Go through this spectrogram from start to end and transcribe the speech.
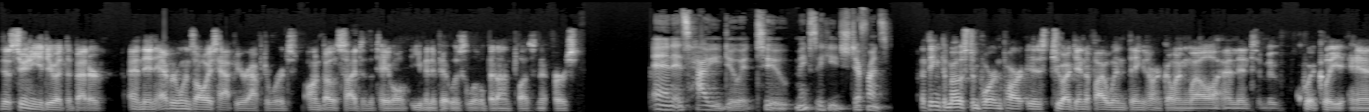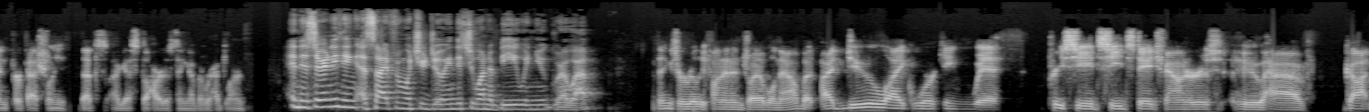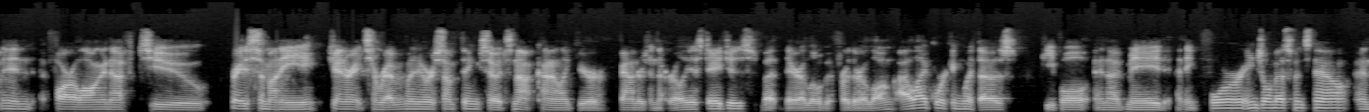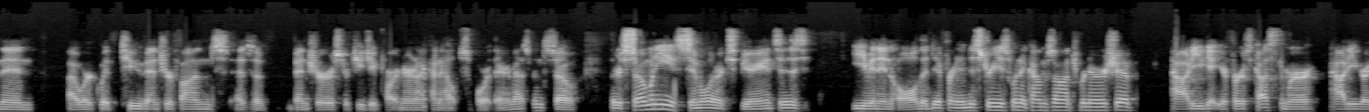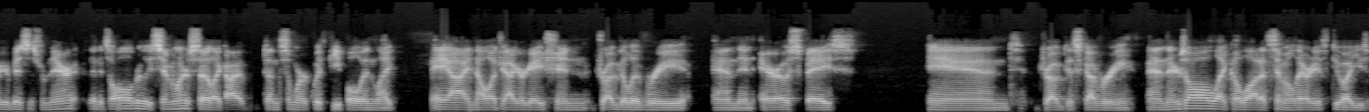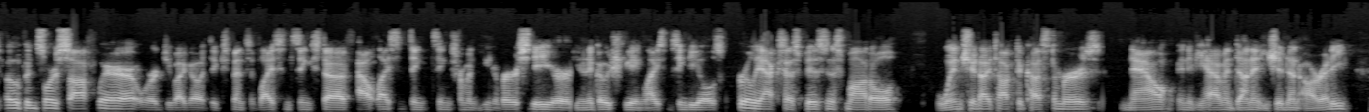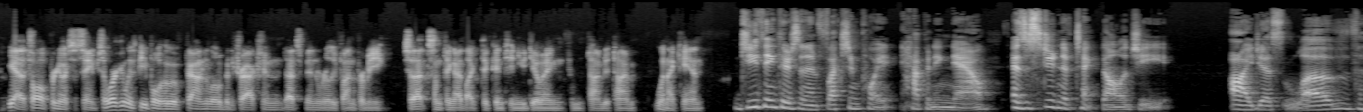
the sooner you do it the better. And then everyone's always happier afterwards on both sides of the table even if it was a little bit unpleasant at first. And it's how you do it too makes a huge difference I think the most important part is to identify when things aren't going well and then to move quickly and professionally. That's, I guess, the hardest thing I've ever had to learn. And is there anything aside from what you're doing that you want to be when you grow up? Things are really fun and enjoyable now, but I do like working with pre seed, seed stage founders who have gotten far along enough to raise some money, generate some revenue or something. So it's not kind of like your founders in the earliest stages, but they're a little bit further along. I like working with those people, and I've made I think four angel investments now, and then I work with two venture funds as a venture strategic partner, and I kind of help support their investments. So there's so many similar experiences, even in all the different industries when it comes to entrepreneurship. How do you get your first customer? How do you grow your business from there? That it's all really similar. So like I've done some work with people in like AI, knowledge aggregation, drug delivery, and then aerospace and drug discovery. And there's all like a lot of similarities. Do I use open source software or do I go with the expensive licensing stuff, out licensing things from a university or you know, negotiating licensing deals, early access business model? When should I talk to customers? Now. And if you haven't done it, you should have done it already. Yeah, it's all pretty much the same. So working with people who have found a little bit of traction, that's been really fun for me. So that's something I'd like to continue doing from time to time when I can. Do you think there's an inflection point happening now? As a student of technology, I just love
